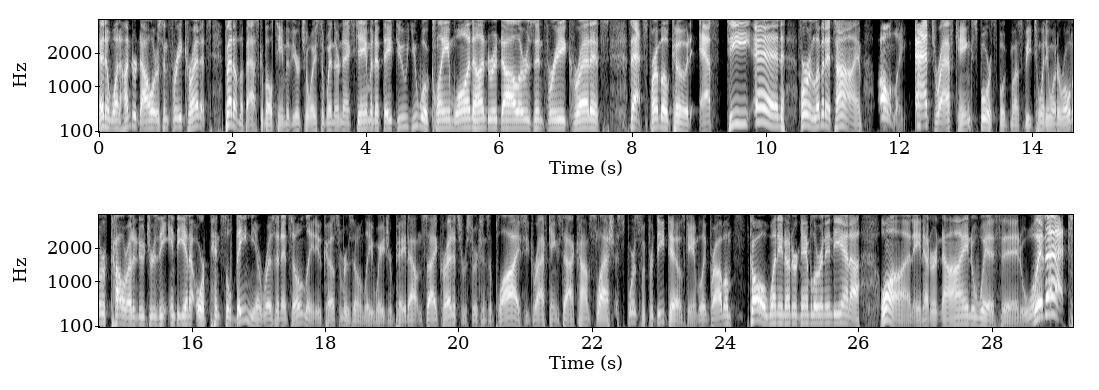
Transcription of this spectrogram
into $100 in free credits. Bet on the basketball team of your choice to win their next game, and if they do, you will claim $100 in free credits. That's promo code FTN for a limited time only at DraftKings Sportsbook. Must be 21 or older. Colorado, New Jersey, Indiana, or Pennsylvania residents only. New customers only. Wager paid out inside credits. Restrictions apply. See DraftKings.com slash sportsbook for details. Gambling problem? Call 1-800-GAMBLER in Indiana. 1-800-9-WITH-IT. With that,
